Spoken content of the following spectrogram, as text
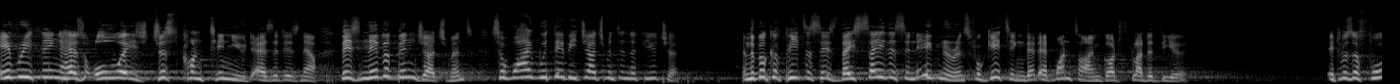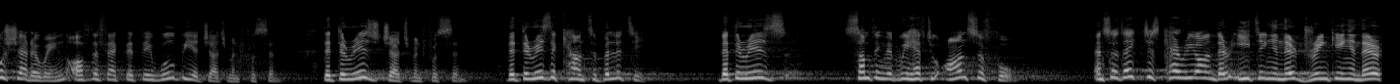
Everything has always just continued as it is now. There's never been judgment, so why would there be judgment in the future? And the book of Peter says they say this in ignorance, forgetting that at one time God flooded the earth. It was a foreshadowing of the fact that there will be a judgment for sin, that there is judgment for sin, that there is accountability, that there is something that we have to answer for. And so they just carry on. They're eating and they're drinking and they're,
